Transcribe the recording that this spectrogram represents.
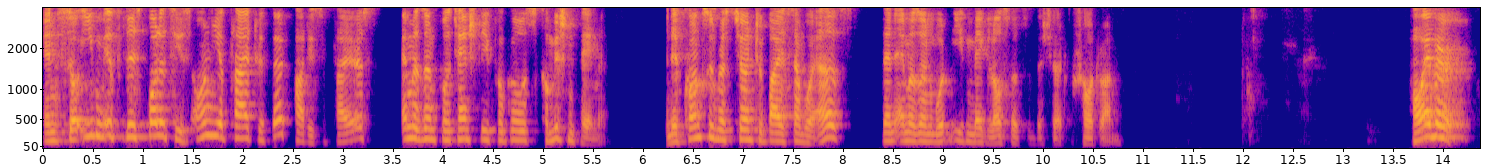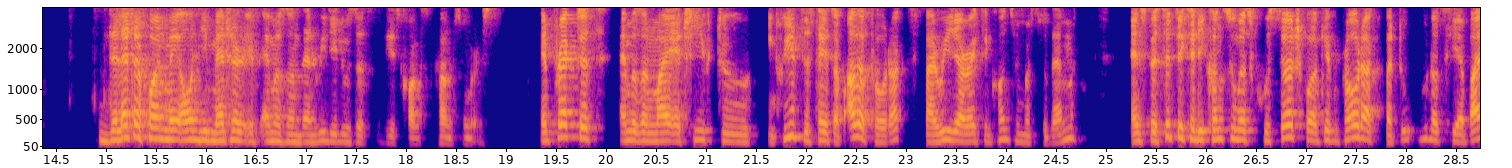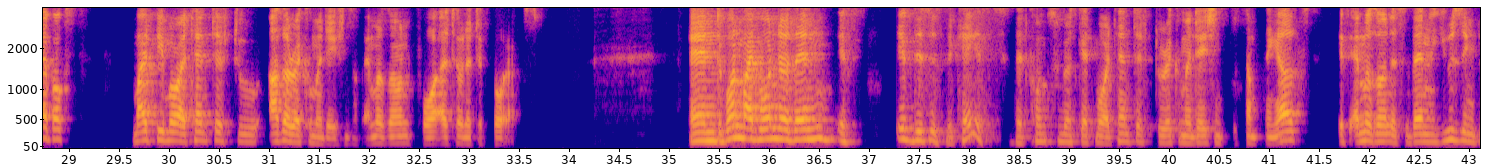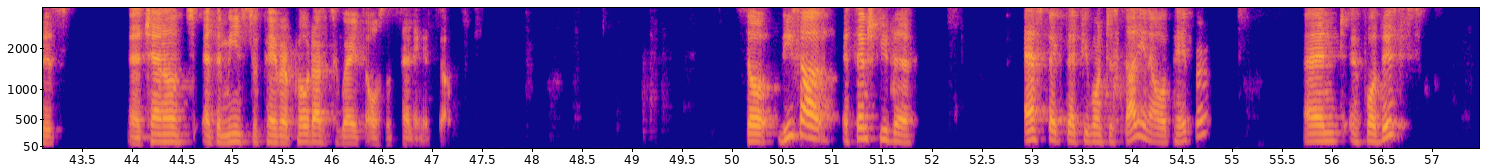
And so even if this policy is only applied to third-party suppliers, Amazon potentially forgoes commission payment. And if consumers turn to buy somewhere else, then Amazon would even make losses in the short, run. However, the latter point may only matter if Amazon then really loses these consumers. In practice, Amazon might achieve to increase the sales of other products by redirecting consumers to them. And specifically, consumers who search for a given product but do not see a buy box might be more attentive to other recommendations of Amazon for alternative products. And one might wonder then if, if this is the case, that consumers get more attentive to recommendations to something else, if Amazon is then using this uh, channel as a means to favor products where it's also selling itself. So these are essentially the aspects that we want to study in our paper. And for this,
